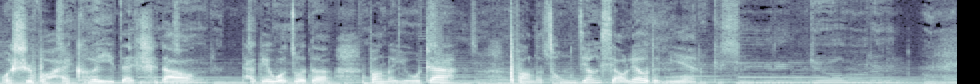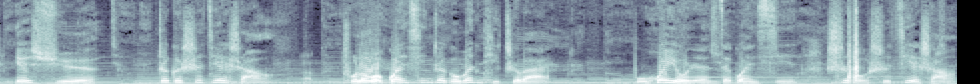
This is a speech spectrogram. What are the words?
我是否还可以再吃到他给我做的放了油渣。放了葱姜小料的面，也许这个世界上除了我关心这个问题之外，不会有人在关心是否世界上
